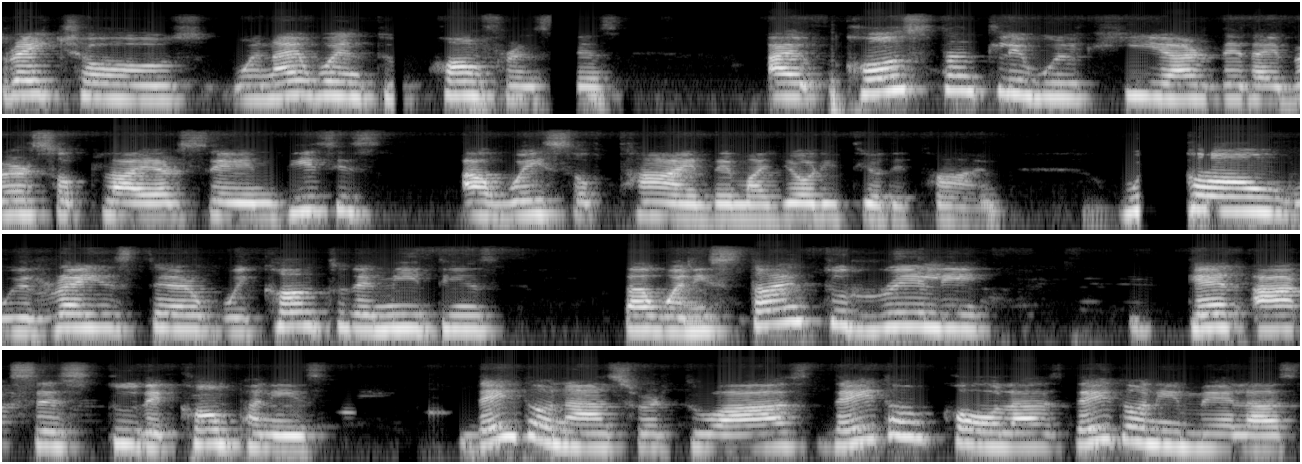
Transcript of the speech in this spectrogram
trade shows, when I went to conferences, I constantly will hear the diverse suppliers saying this is a waste of time the majority of the time. We come, we register, we come to the meetings, but when it's time to really get access to the companies, they don't answer to us, they don't call us, they don't email us.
